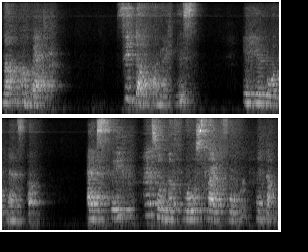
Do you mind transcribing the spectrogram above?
Now come back. Sit down on your heels. Inhale both hands up. Exhale, hands on the floor, slide forward, head down.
